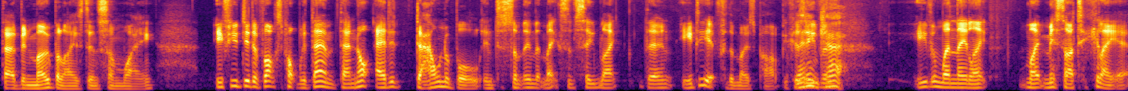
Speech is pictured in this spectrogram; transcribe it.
that had been mobilized in some way. If you did a vox pop with them, they're not edit downable into something that makes them seem like they're an idiot for the most part. Because even care. even when they like might misarticulate it,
